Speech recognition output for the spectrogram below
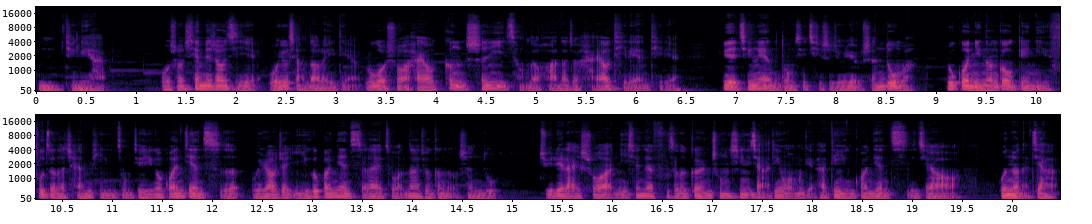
嗯，挺厉害。”我说：“先别着急，我又想到了一点，如果说还要更深一层的话，那就还要提炼提炼，越精炼的东西其实就越有深度嘛。”如果你能够给你负责的产品总结一个关键词，围绕着一个关键词来做，那就更有深度。举例来说啊，你现在负责的个人中心，假定我们给它定一个关键词叫“温暖的家”，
